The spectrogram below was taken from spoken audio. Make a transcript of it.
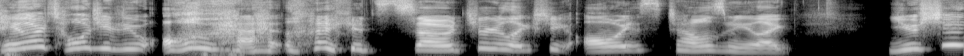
taylor told you to do all that like it's so true like she always tells me like you should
